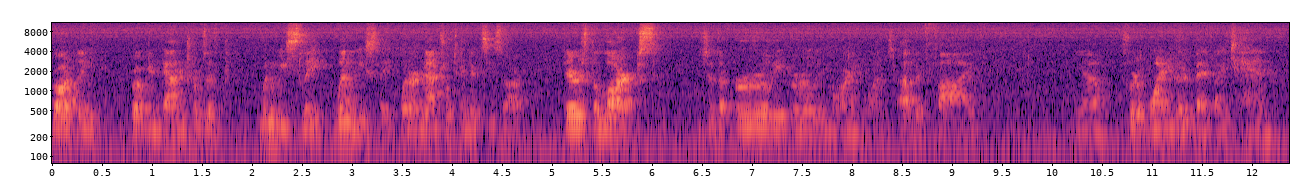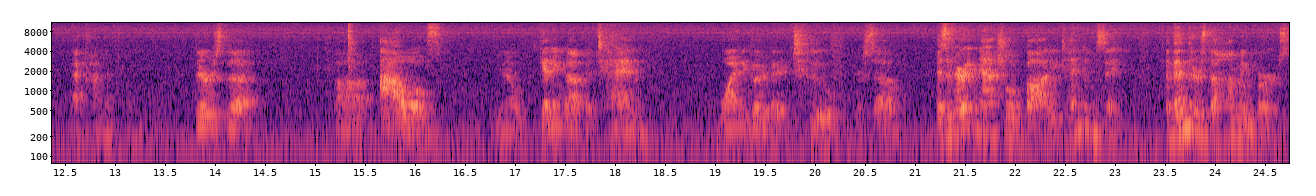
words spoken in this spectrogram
broadly broken down in terms of when we sleep, when we sleep, what our natural tendencies are. There's the larks. These are the early, early morning ones, up at five, you know, sort of wanting to go to bed by 10, that kind of thing. There's the uh, owls, you know, getting up at 10, wanting to go to bed at 2 or so. It's a very natural body tendency. And then there's the hummingbirds.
